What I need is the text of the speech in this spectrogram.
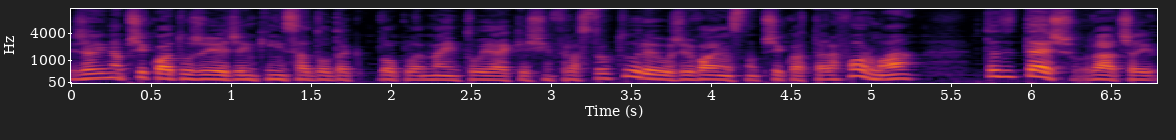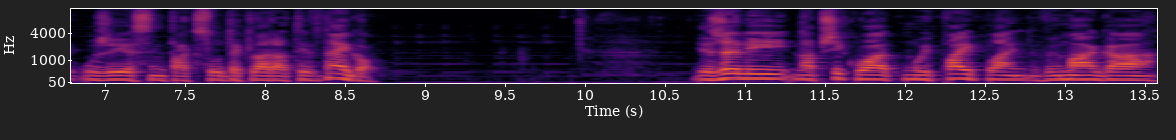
Jeżeli na przykład użyję Jenkinsa do deploymentu jakiejś infrastruktury, używając na przykład Terraforma, wtedy też raczej użyję syntaksu deklaratywnego. Jeżeli na przykład mój pipeline wymaga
